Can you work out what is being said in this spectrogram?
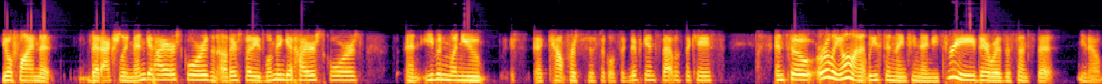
you'll find that, that actually men get higher scores, and other studies, women get higher scores. And even when you account for statistical significance, that was the case. And so early on, at least in 1993, there was a sense that, you know,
